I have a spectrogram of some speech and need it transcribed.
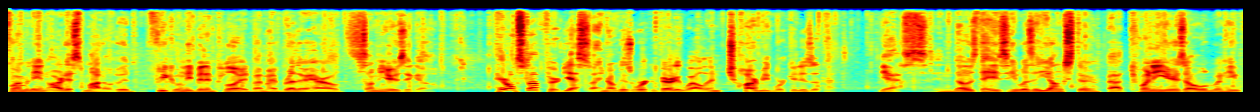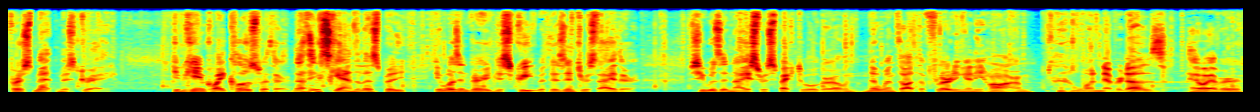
formerly an artist model who had frequently been employed by my brother Harold some years ago. Harold Stopford, yes, I know his work very well, and charming work it is at that. Yes, in those days he was a youngster, about 20 years old when he first met Miss Gray. He became quite close with her. Nothing scandalous, but he, he wasn't very discreet with his interest either. She was a nice, respectable girl, and no one thought the flirting any harm. One never does. However,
